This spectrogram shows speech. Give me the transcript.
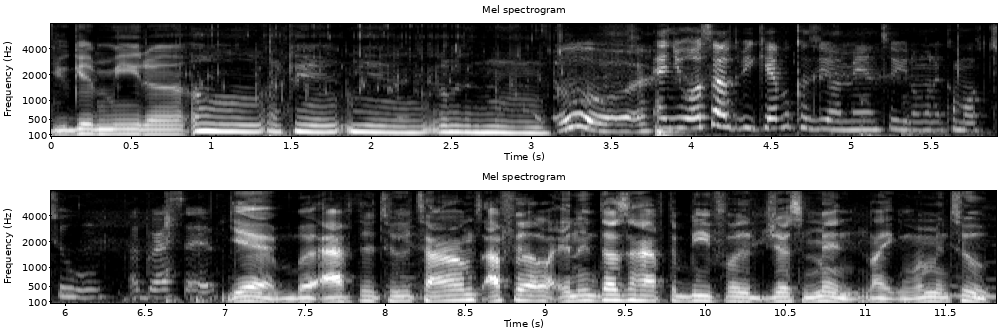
You give me the oh I can't yeah. Ooh. And you also have to be careful because you're a man too. You don't want to come off too aggressive. Yeah, but after two times, I feel, like, and it doesn't have to be for just men, like women too.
